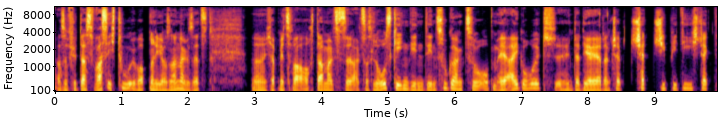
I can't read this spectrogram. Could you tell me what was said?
also für das, was ich tue, überhaupt noch nicht auseinandergesetzt. Äh, ich habe mir zwar auch damals, äh, als das losging, den, den Zugang zu OpenAI geholt, hinter der ja dann ChatGPT steckt,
